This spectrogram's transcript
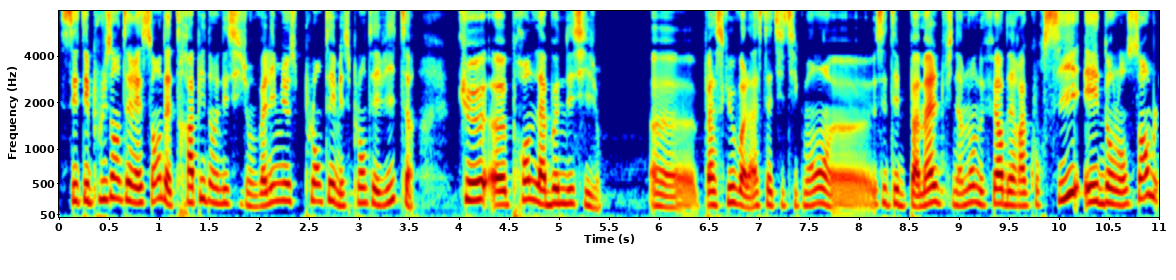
c'était plus intéressant d'être rapide dans les décisions. Valait mieux se planter, mais se planter vite, que euh, prendre la bonne décision. Euh, parce que voilà, statistiquement, euh, c'était pas mal finalement de faire des raccourcis et dans l'ensemble,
